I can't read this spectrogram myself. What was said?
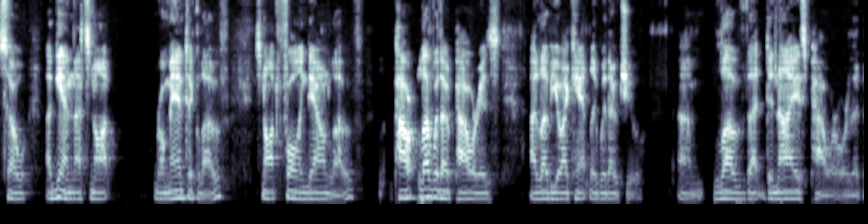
So again, that's not romantic love. It's not falling down love. Power, love without power is I love you, I can't live without you. Um, love that denies power or that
